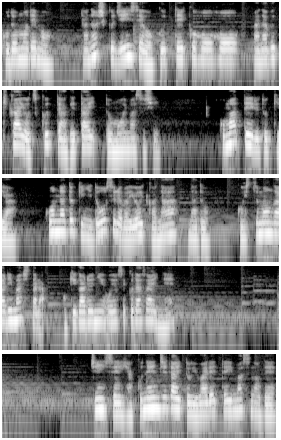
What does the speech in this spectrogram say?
子供でも楽しく人生を送っていく方法を学ぶ機会を作ってあげたいと思いますし困っている時やこんな時にどうすればよいかななどご質問がありましたらお気軽にお寄せくださいね。人生100年時代と言われていますので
